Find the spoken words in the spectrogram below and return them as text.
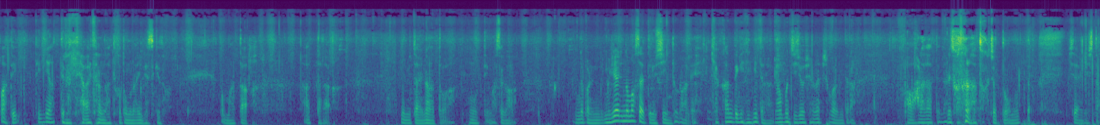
まあ敵に会ってるんで会えたらなってこともないんですけど。また会ったら飲みたいなとは思っていますが。やっぱり、無理やり飲まされてるシーンとかはね客観的に見たら何も事情知らない人から見たらパワハラだってなりそうだなとかちょっと思った次第でした。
